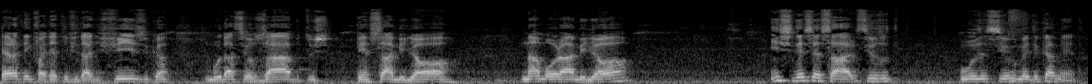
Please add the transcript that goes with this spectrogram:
Ela tem que fazer atividade física, mudar seus hábitos, pensar melhor, namorar melhor e, se necessário, se usa, usa-se o medicamento.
